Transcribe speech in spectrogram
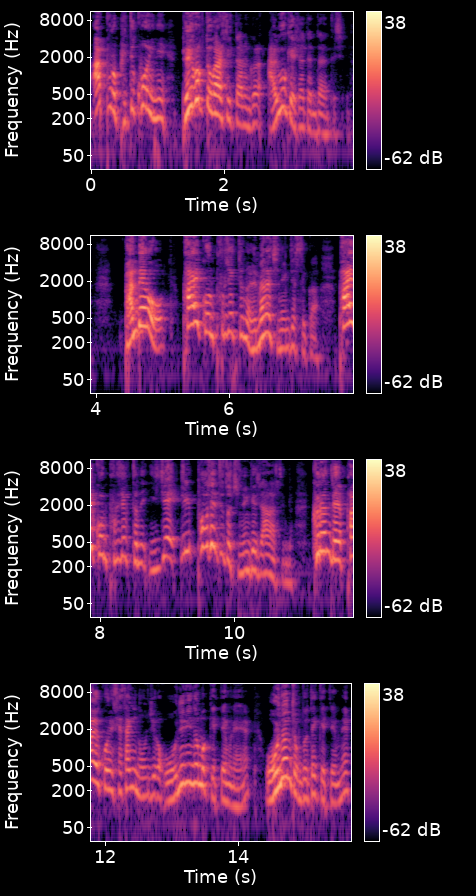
앞으로 비트코인이 100억도 갈 수 있다는 걸 알고 계셔야 된다는 뜻입니다. 반대로 파이콘 프로젝트는 얼마나 진행됐을까? 파이콘 프로젝트는 이제 1%도 진행되지 않았습니다. 그런데 파이콘이 세상에 놓은 지가 5년이 넘었기 때문에 5년 정도 됐기 때문에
